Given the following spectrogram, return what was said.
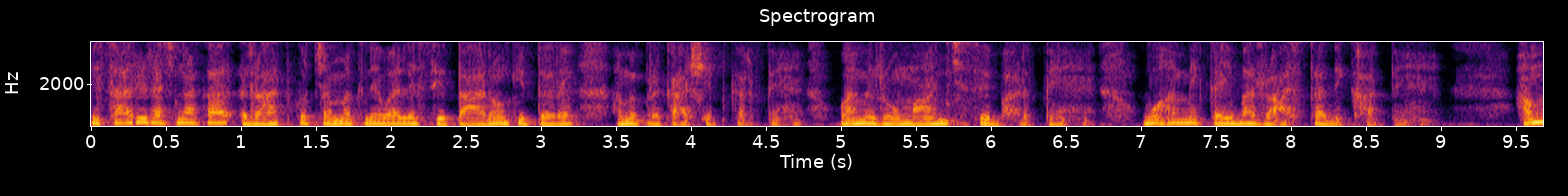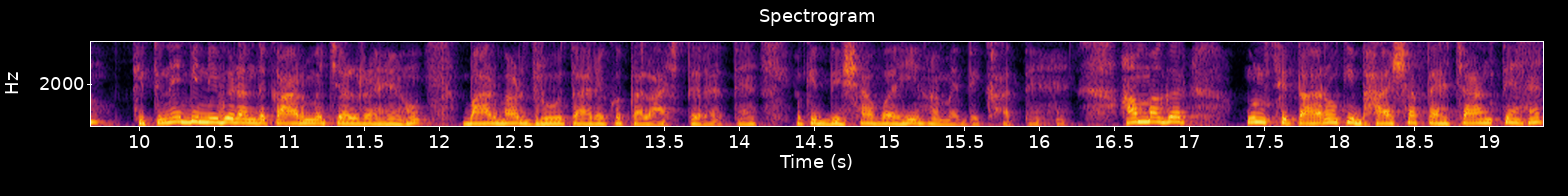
ये सारे रचनाकार रात को चमकने वाले सितारों की तरह हमें प्रकाशित करते हैं। वो हमें रोमांच से भरते हैं। वो हमें कई बार रास्ता दिखाते हैं। हम कितने भी निबिड़ अंधकार में चल रहे हों बार बार ध्रुव तारे को तलाशते रहते हैं क्योंकि दिशा वही हमें दिखाते हैं। हम अगर उन सितारों की भाषा पहचानते हैं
